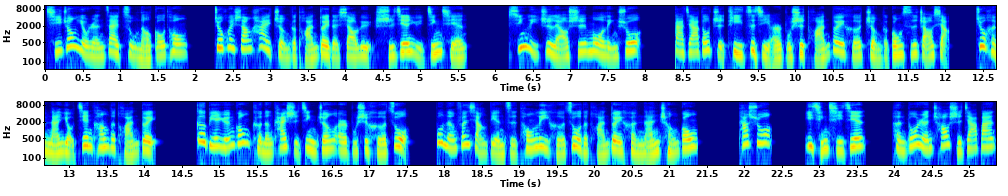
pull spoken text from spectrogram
其中有人在阻挠沟通，就会伤害整个团队的效率、时间与金钱。心理治疗师莫林说：“大家都只替自己，而不是团队和整个公司着想，就很难有健康的团队。个别员工可能开始竞争，而不是合作。不能分享点子、通力合作的团队很难成功。”他说：“疫情期间，很多人超时加班。”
